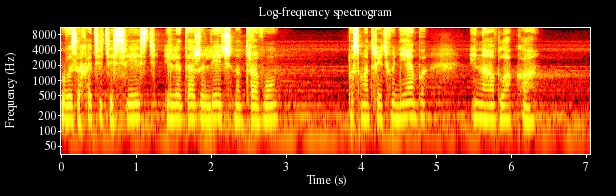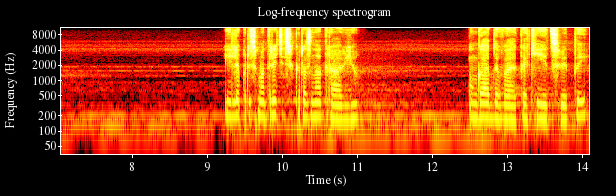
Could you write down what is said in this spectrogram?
вы захотите сесть или даже лечь на траву, посмотреть в небо и на облака. Или присмотритесь к разнотравью, угадывая, какие цветы,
